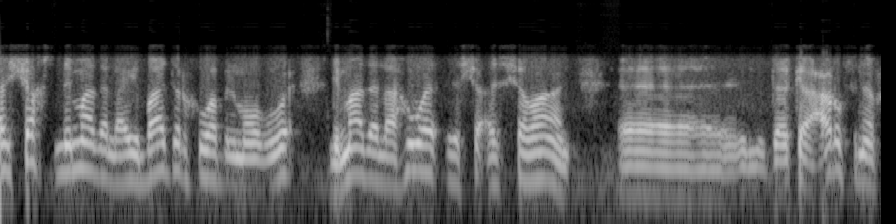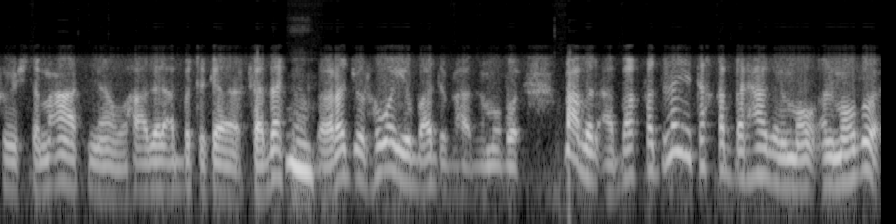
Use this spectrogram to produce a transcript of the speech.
الشخص لماذا لا يبادر هو بالموضوع؟ لماذا لا هو سواء آه، عرفنا في مجتمعاتنا وهذا الأب كذكر رجل هو يبادر بهذا الموضوع. بعض الاباء قد لا يتقبل هذا الموضوع.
